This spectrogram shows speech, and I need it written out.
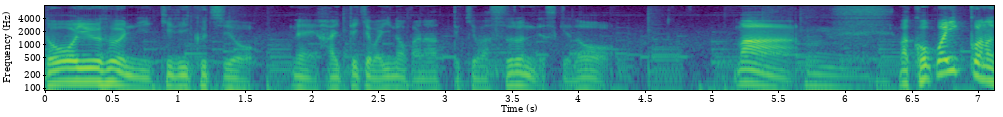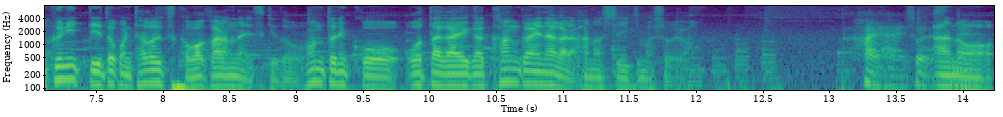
どういう風に切り口をね入っていけばいいのかなって気はするんですけどまあうん、まあ、ここ1個の国っていうところにたどり着くかわからないですけど本当にこうお互いが考えながら話していきましょうよ。はいはいそうですね。あの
